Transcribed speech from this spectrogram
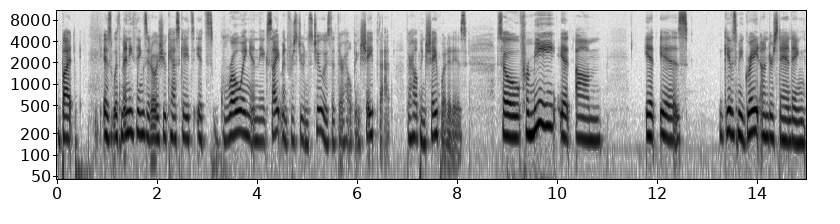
but as with many things at OSU Cascades, it's growing, and the excitement for students too is that they're helping shape that. They're helping shape what it is. So for me, it um, it is gives me great understanding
